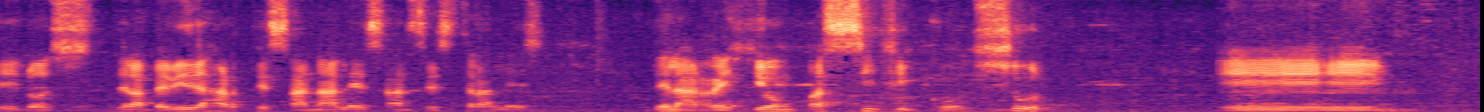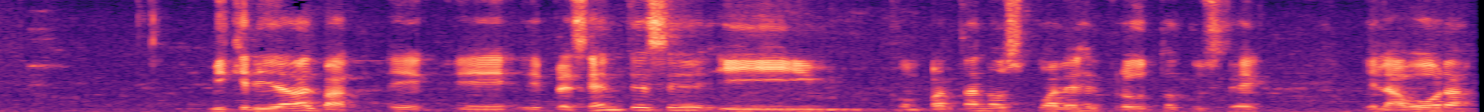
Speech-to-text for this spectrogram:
de, los, de las bebidas artesanales ancestrales de la región Pacífico Sur. Eh, mi querida Alba, eh, eh, preséntese y compártanos cuál es el producto que usted elabora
